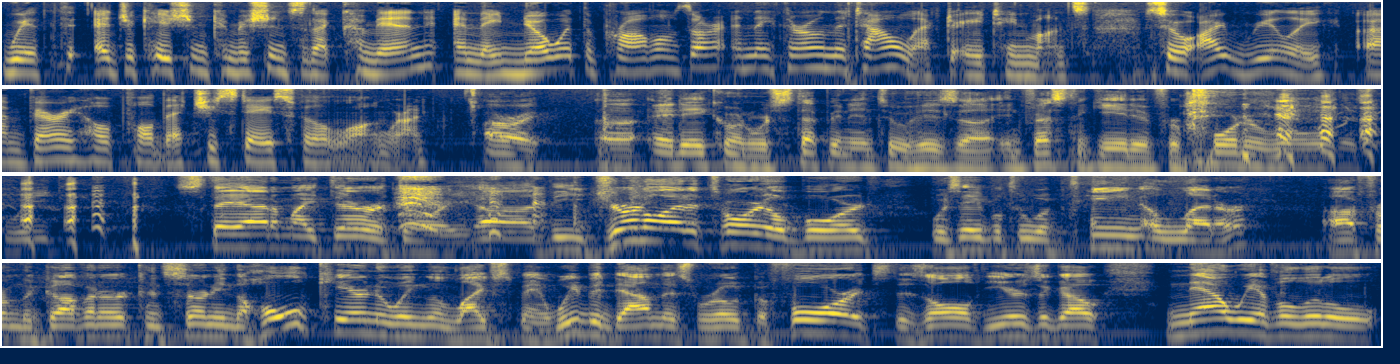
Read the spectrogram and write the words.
with education commissions that come in and they know what the problems are and they throw in the towel after 18 months. So I really am very hopeful that she stays for the long run. All right. Uh, Ed Achorn were stepping into his uh, investigative reporter role this week. Stay out of my territory. Uh, the Journal editorial board was able to obtain a letter uh, from the governor concerning the whole Care New England lifespan. We've been down this road before, it's dissolved years ago. Now we have a little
